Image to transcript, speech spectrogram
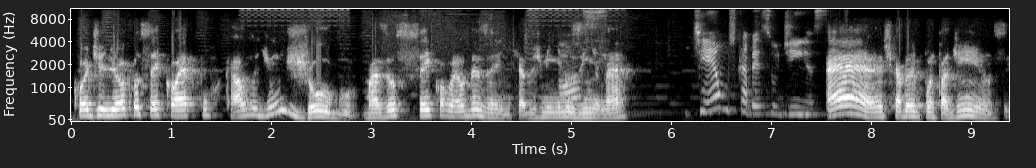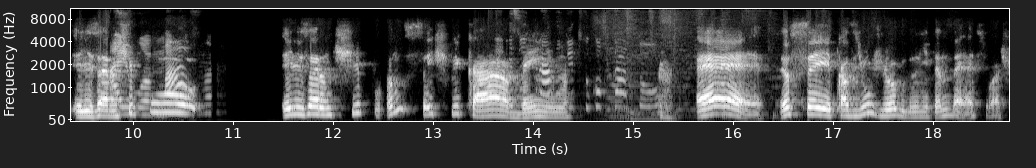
Codilhoco eu sei qual é por causa de um jogo, mas eu sei qual é o desenho, que é dos meninozinhos, né? Tinha uns cabeçudinhos. É, os cabelos pontadinhos. Eles eram Aí eu tipo. amava. Eles eram tipo. Eu não sei explicar Eles bem. entravam mas- dentro do computador. É, eu sei, por causa de um jogo do Nintendo DS, eu acho.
